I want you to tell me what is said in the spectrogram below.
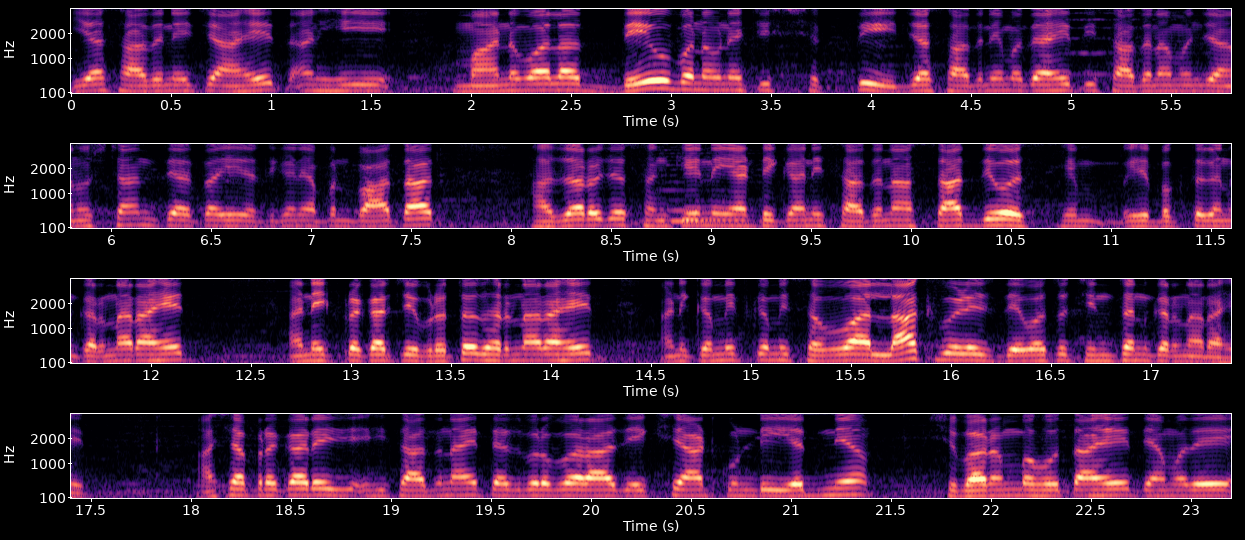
या साधनेचे आहेत आणि ही मानवाला देव बनवण्याची शक्ती ज्या साधनेमध्ये आहे ती साधना म्हणजे अनुष्ठान. ते आता या ठिकाणी आपण पाहतात हजारोच्या संख्येने या ठिकाणी साधना सात दिवस हे हे भक्तगण करणार आहेत. अनेक प्रकारचे व्रत धरणार आहेत आणि कमीत कमी सव्वा लाख वेळेस देवाचं चिंतन करणार आहेत. अशा प्रकारे ही साधना आहे. त्याचबरोबर आज एकशे आठ कुंडी यज्ञ शुभारंभ होत आहे. त्यामध्ये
